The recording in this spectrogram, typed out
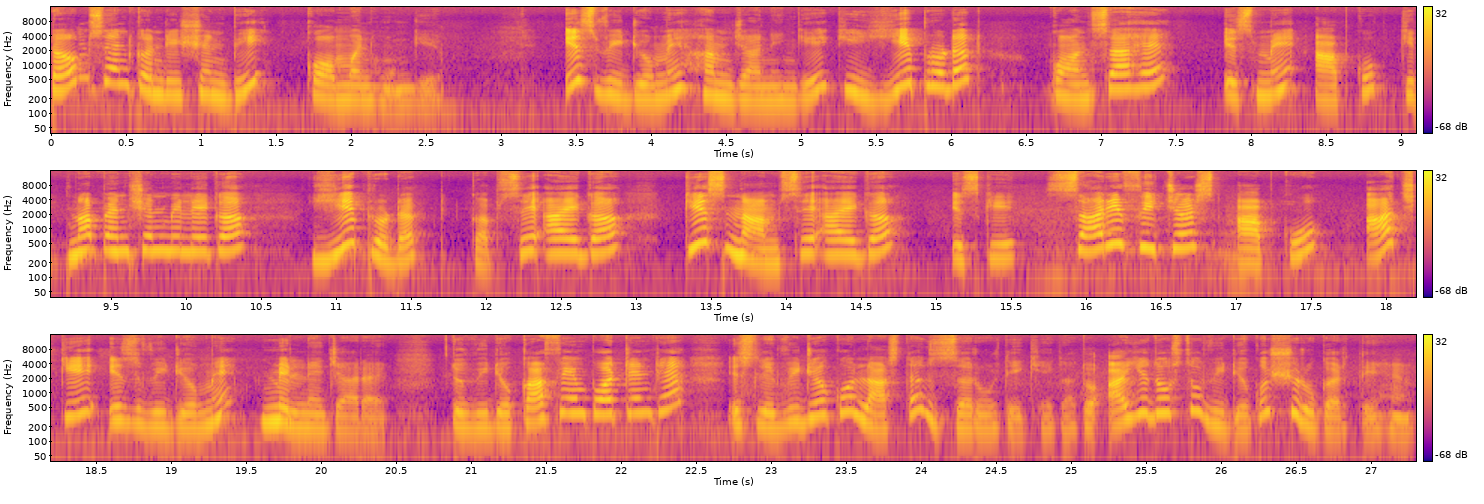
टर्म्स एंड कंडीशन भी कॉमन होंगे। इस वीडियो में हम जानेंगे कि ये प्रोडक्ट कौन सा है, इसमें आपको कितना पेंशन मिलेगा, ये प्रोडक्ट कब से आएगा, किस नाम से आएगा, इसके सारे फीचर्स आपको आज के इस वीडियो में मिलने जा रहा है। तो वीडियो काफ़ी इंपॉर्टेंट है, इसलिए वीडियो को लास्ट तक ज़रूर देखिएगा। तो आइए दोस्तों वीडियो को शुरू करते हैं।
